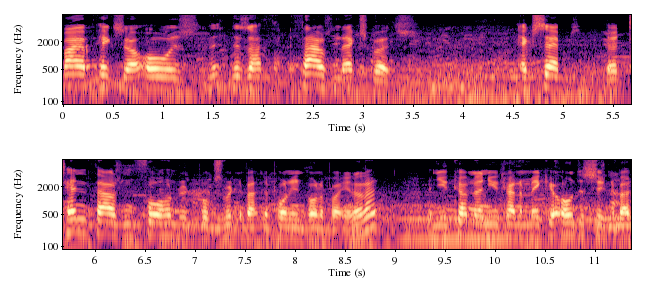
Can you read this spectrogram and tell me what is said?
Biopics are always, there's a thousand experts, except uh, there are 10,400 books written about Napoleon Bonaparte, you know that? And you come and you kind of make your own decision about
